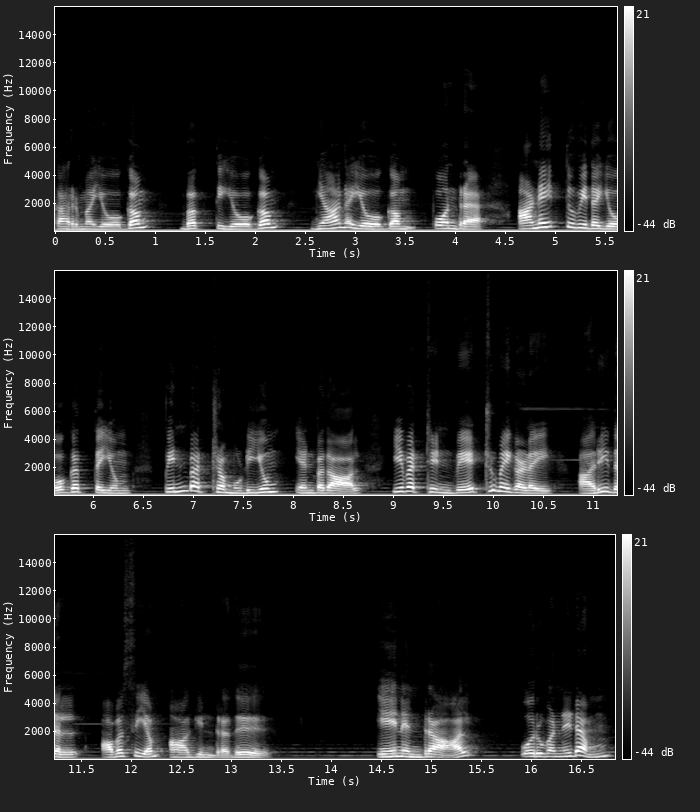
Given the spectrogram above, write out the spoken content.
கர்மயோகம் பக்தி யோகம் ஞான யோகம் போன்ற அனைத்துவித யோகத்தையும் பின்பற்ற முடியும் என்பதால் இவற்றின் வேற்றுமைகளை அறிதல் அவசியம் ஆகின்றது. ஏனென்றால் ஒருவனிடம்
